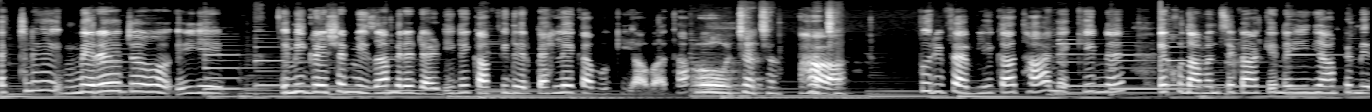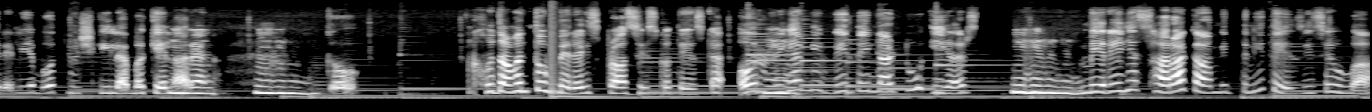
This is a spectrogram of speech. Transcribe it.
ایکچولی میرے جو یہ امیگریشن ویزا میرے ڈیڈی نے کافی دیر پہلے کا وہ کیا ہوا تھا۔ او اچھا اچھا ہاں اچھا۔ پوری فیملی کا تھا لیکن خداون سے کہا کہ نہیں یہاں پہ میرے لیے بہت مشکل ہے اکیلا رہنا۔ تو خداون تم میرے اس پروسیس کو تیز کر اور ریئلی ود ان ٹو ایئرس میرے یہ سارا کام اتنی تیزی سے ہوا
